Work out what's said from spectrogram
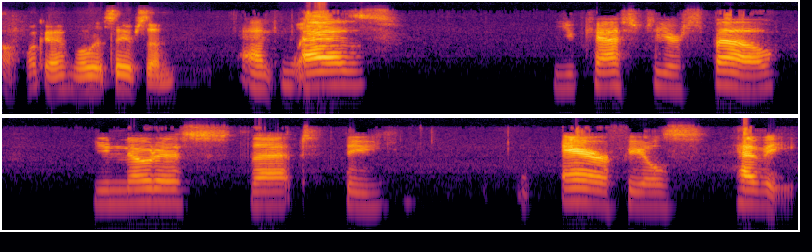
Oh, okay. Well, it saves then. And as you cast your spell, you notice that the air feels heavy.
